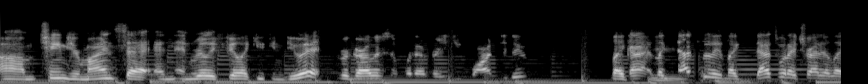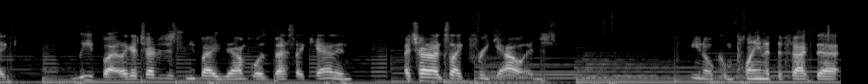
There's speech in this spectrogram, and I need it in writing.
um, change your mindset and, and really feel like you can do it regardless of whatever you want to do. Like i like Mm. that's really like that's what i try to like lead by. Like i try to just lead by example as best i can and i try not to like freak out and just you know complain at the fact that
